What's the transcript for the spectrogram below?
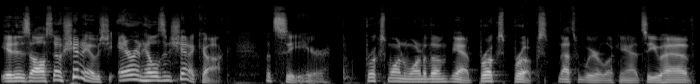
It is also Shinnecock, Erin Hills and Shinnecock. Let's see here. Brooks won one of them. Yeah, Brooks, Brooks. That's what we were looking at. So you have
